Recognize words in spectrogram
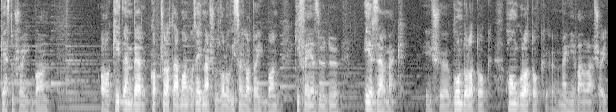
gesztusaikban, a két ember kapcsolatában, az egymáshoz való viszonylataikban kifejeződő érzelmek és gondolatok, hangulatok megnyilvánulásai.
